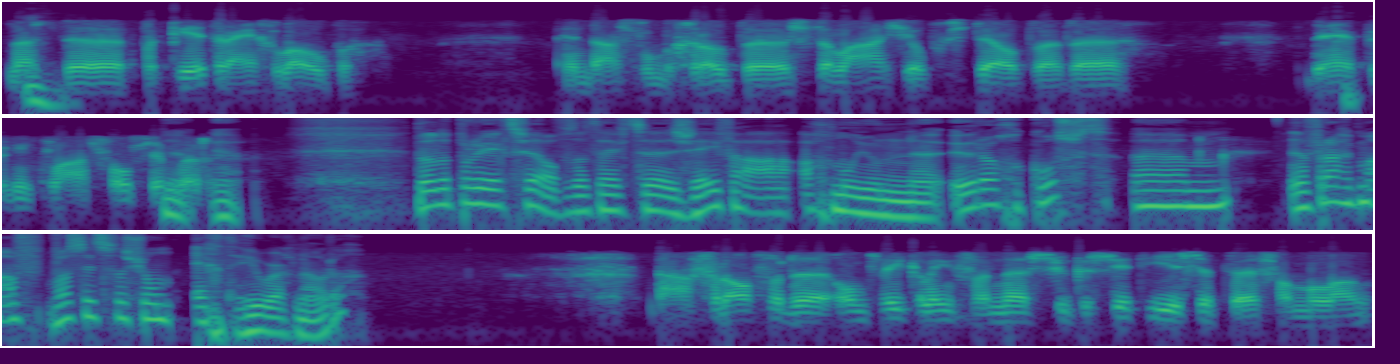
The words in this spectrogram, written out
Naast mm -hmm. de parkeerterrein gelopen. En daar stond een grote stellage opgesteld waar de, de happening plaatsvond. Zeg maar. Ja, ja. Dan het project zelf, dat heeft 7 à 8 miljoen euro gekost. Um, dan vraag ik me af, was dit station echt heel erg nodig? Nou, vooral voor de ontwikkeling van uh, Sugar City is het uh, van belang.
